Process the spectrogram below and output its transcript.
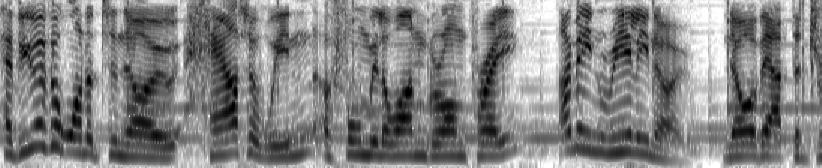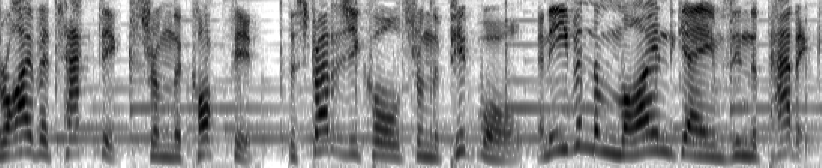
Have you ever wanted to know how to win a Formula One Grand Prix? I mean, really know. Know about the driver tactics from the cockpit, the strategy calls from the pit wall, and even the mind games in the paddock.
